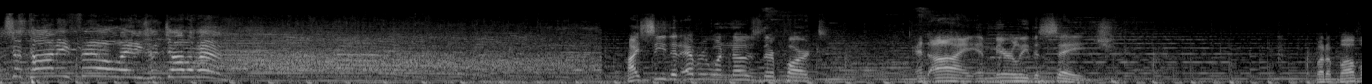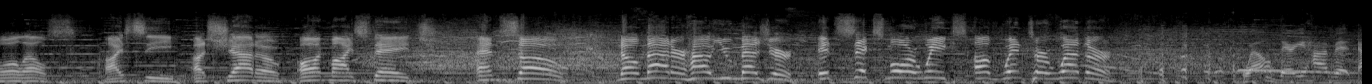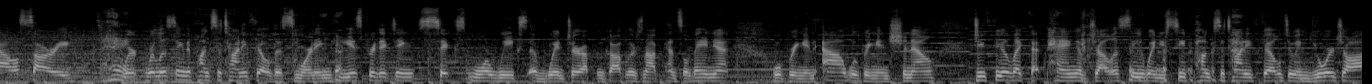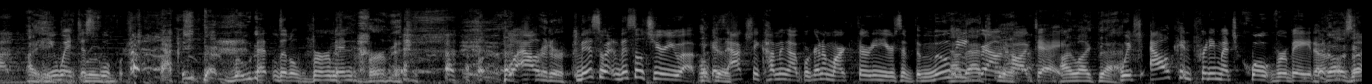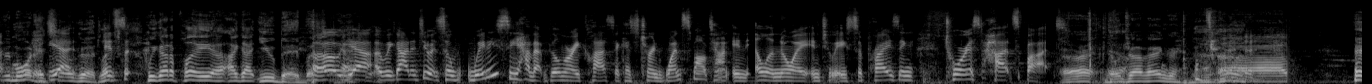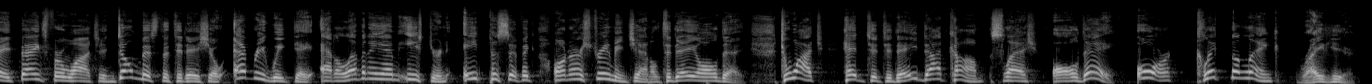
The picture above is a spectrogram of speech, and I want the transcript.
Punxsutawney Phil, ladies and gentlemen. I see that everyone knows their part, and I am merely the sage. But above all else, I see a shadow on my stage. And so, no matter how you measure, it's six more weeks of winter weather. Well, there you have it, Al. Sorry. We're, we're listening to Punxsutawney Phil this morning. He is predicting six more weeks of winter up in Gobbler's Knob, Pennsylvania. We'll bring in Al, we'll bring in Sheinelle. Do you feel like that pang of jealousy when you see Punxsutawney Phil doing your job? I hate you went that to school for I hate that rodent. that little vermin. Vermin. well, Al, critter. this one, this will cheer you up because Okay. actually coming up, we're going to mark 30 years of the movie that's good. Groundhog Day. I like that. Which Al can pretty much quote verbatim. No, it's every morning. It's Yeah, so good. Let's, it's- we got to play uh, I Got You, Babe. Oh yeah, we got to do it. So wait till you see how that Bill Murray classic has turned one small town in Illinois into a surprising tourist hotspot. All right, don't drive angry. Hey, thanks for watching. Don't miss the Today Show every weekday at 11 a.m. Eastern, 8 Pacific on our streaming channel, Today All Day. To watch, head to today.com slash all day or click the link right here.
